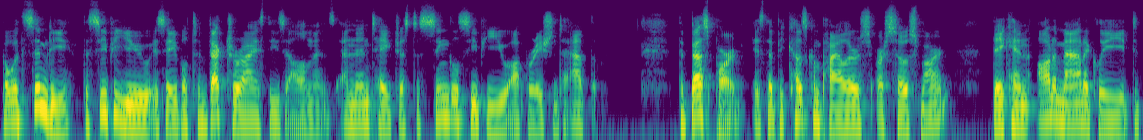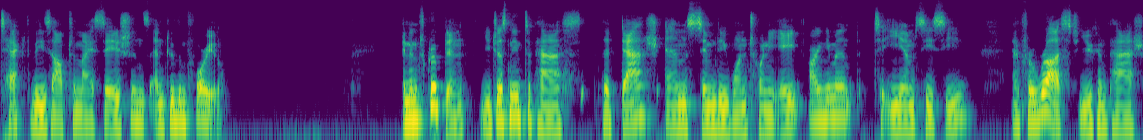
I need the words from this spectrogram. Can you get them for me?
But with SIMD, the CPU is able to vectorize these elements and then take just a single CPU operation to add them. The best part is that because compilers are so smart, they can automatically detect these optimizations and do them for you. In Emscripten, you just need to pass the dash m SIMD128 argument to EMCC, and for Rust, you can pass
